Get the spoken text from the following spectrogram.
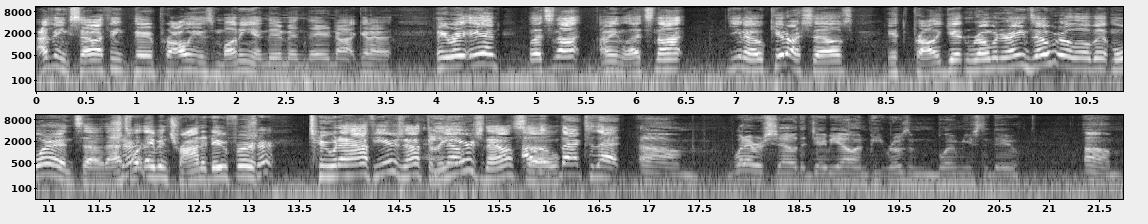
I think so. I think there probably is money in them, and they're not gonna. Hey, right, and let's not. I mean, let's not. You know, kid ourselves. It's probably getting Roman Reigns over a little bit more, and so that's Sure. what they've been trying to do for Sure. two and a half years now, And, you three know, years now. I So look back to that um, whatever show that JBL and Pete Rosenberg used to do. Um,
